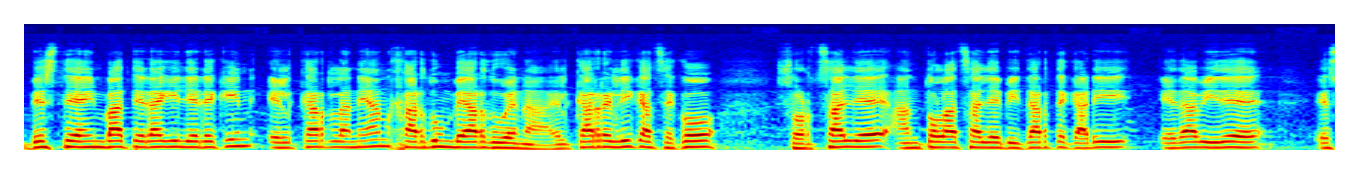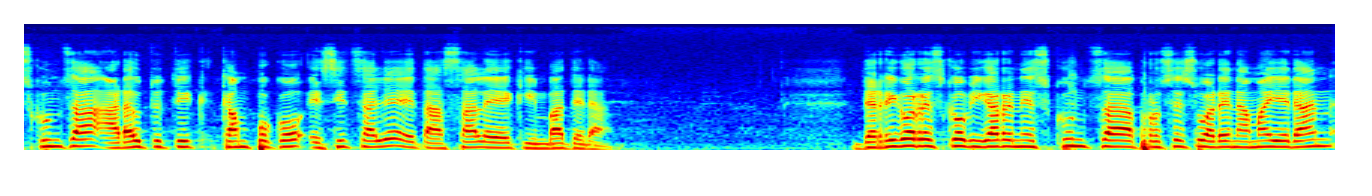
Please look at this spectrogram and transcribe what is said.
beste hainbat eragilerekin elkarlanean jardun behar duena. Elkarre likatzeko sortzaile, antolatzaile bitartekari, edabide, hezkuntza araututik kanpoko ezitzaile eta azaleekin batera. Derrigorrezko bigarren hezkuntza prozesuaren amaieran,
